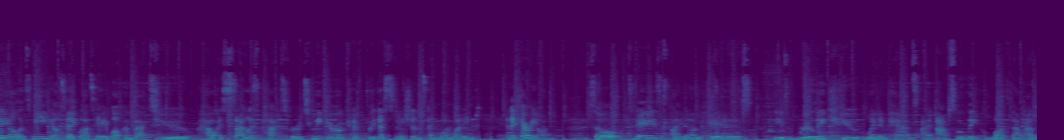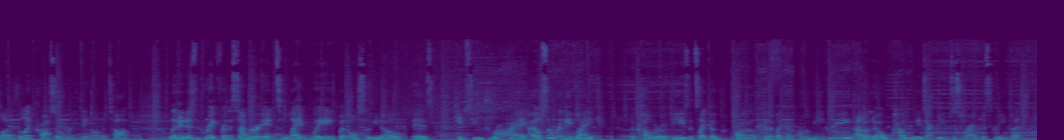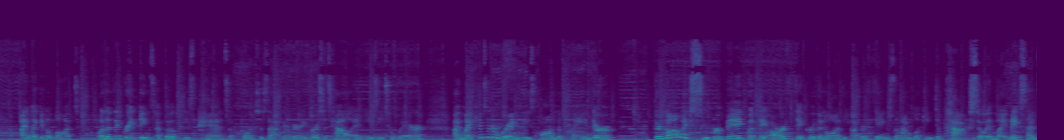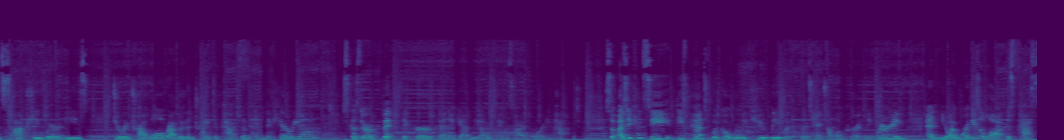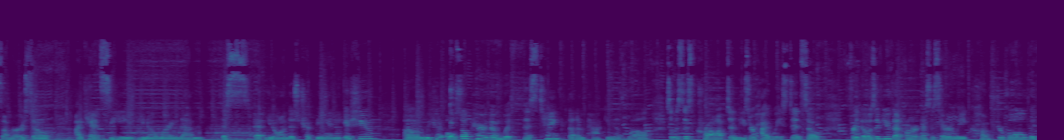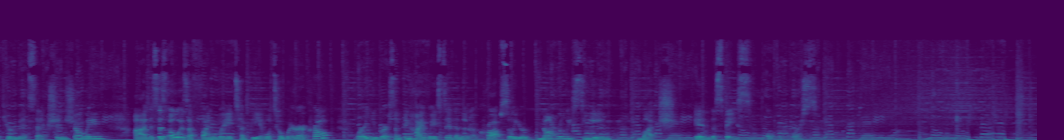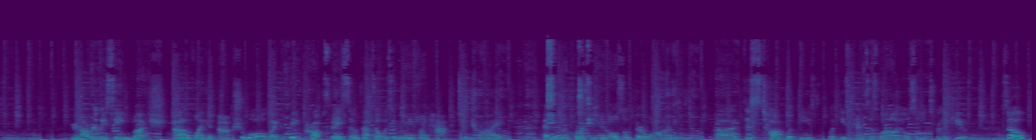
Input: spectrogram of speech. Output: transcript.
Hey y'all, it's me, Yate Latte. Welcome back to how a stylist packs for a two-week Euro trip, three destinations, and one wedding in a carry-on. So today's item is these really cute linen pants. I absolutely love them. I love the like crossover thing on the top. Linen is great for the summer. It's lightweight, but also, you know, is keeps you dry. I also really like the color of these. It's like a uh, kind of like an army green. I don't know how you exactly describe this green, but I like it a lot. One of the great things about these pants, of course, is that they're very versatile and easy to wear. I might consider wearing these on the plane. They're they're not like super big, but they are thicker than a lot of the other things that I'm looking to pack. So it might make sense to actually wear these during travel rather than trying to pack them in the carry-on, just because they're a bit thicker than again, the other things I've already packed. So as you can see, these pants would go really cutely with the tank top I'm currently wearing. And you know, I wore these a lot this past summer, so I can't see, you know, wearing them this, uh, you know, on this trip being any issue. Um, we could also pair them with this tank that I'm packing as well. So this is cropped and these are high-waisted. So for those of you that aren't necessarily comfortable with your midsection showing, uh, this is always a fun way to be able to wear a crop where you wear something high-waisted and then a crop so you're not really seeing much in the space. Oh, of course. You're not really seeing much of like an actual like big crop space so that's always a really fun hack to try. And then of course you can also throw on uh, this top with these with these pants as well. It also looks really cute. So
